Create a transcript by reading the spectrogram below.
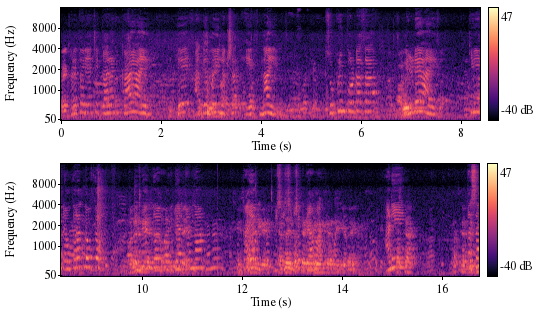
खरं तर याचे कारण काय आहे हे अद्यापही लक्षात येत नाही. सुप्रीम कोर्टाचा निर्णय आहे की लवकरात लवकर दिव्यांग विद्यार्थ्यांना कायम विशेष शिक्षक द्यावा. आणि तसा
